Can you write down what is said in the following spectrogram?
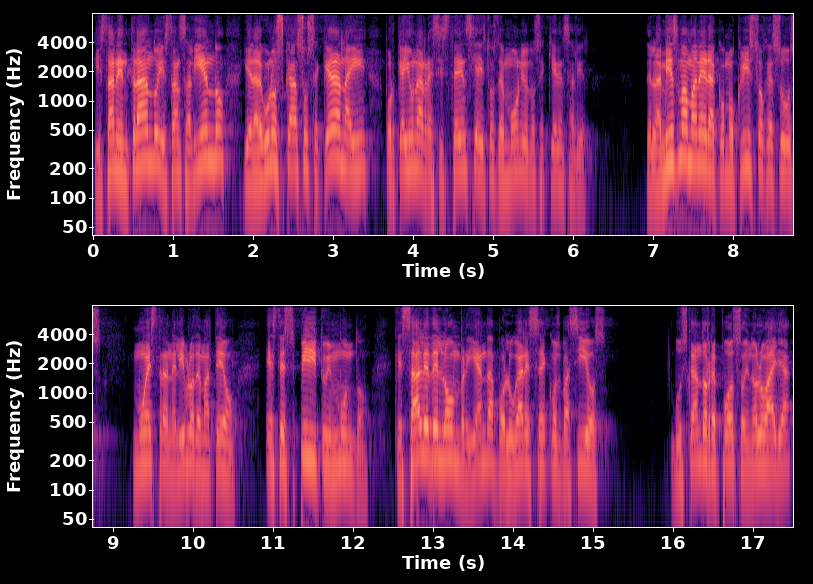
Y están entrando y están saliendo y en algunos casos se quedan ahí porque hay una resistencia y estos demonios no se quieren salir. De la misma manera como Cristo Jesús muestra en el libro de Mateo este espíritu inmundo que sale del hombre y anda por lugares secos, vacíos, buscando reposo y no lo haya,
